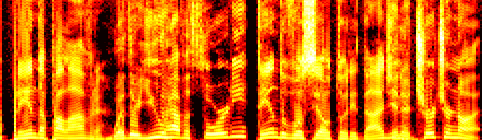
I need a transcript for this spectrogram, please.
Aprenda a palavra, Whether you have authority tendo você autoridade in a church or not,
